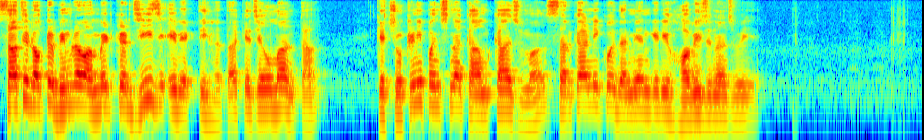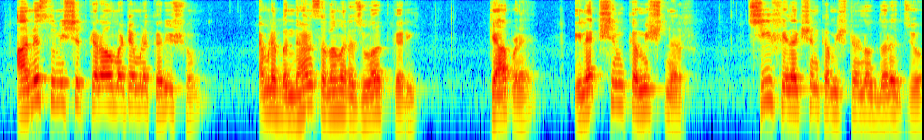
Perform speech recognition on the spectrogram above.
સાથે ડૉક્ટર ભીમરાવ આંબેડકરજી જ એ વ્યક્તિ હતા કે જેઓ માનતા કે ચૂંટણી પંચના કામકાજમાં સરકારની કોઈ દરમિયાનગીરી હોવી જ ન જોઈએ. આને સુનિશ્ચિત કરાવવા માટે એમણે કરીશું. એમણે બંધારણ સભામાં રજૂઆત કરી કે આપણે ઇલેક્શન કમિશનર, ચીફ ઇલેક્શન કમિશનરનો દરજ્જો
